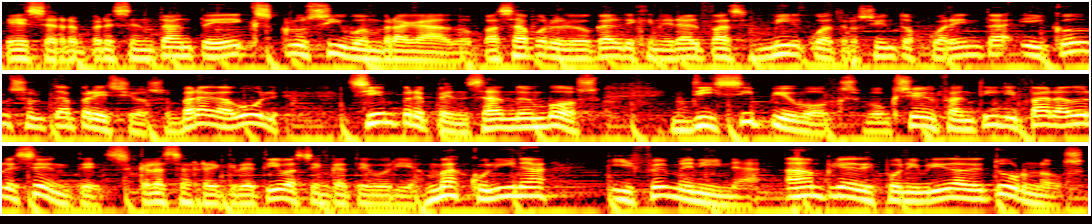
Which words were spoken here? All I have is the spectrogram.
es el representante exclusivo en Bragado. Pasa por el local de General Paz 1440 y consulta precios. Braga Bull, siempre pensando en vos. Discipio Box, boxeo infantil y para adolescentes. Clases recreativas en categorías masculina y femenina. Amplia disponibilidad de turnos.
